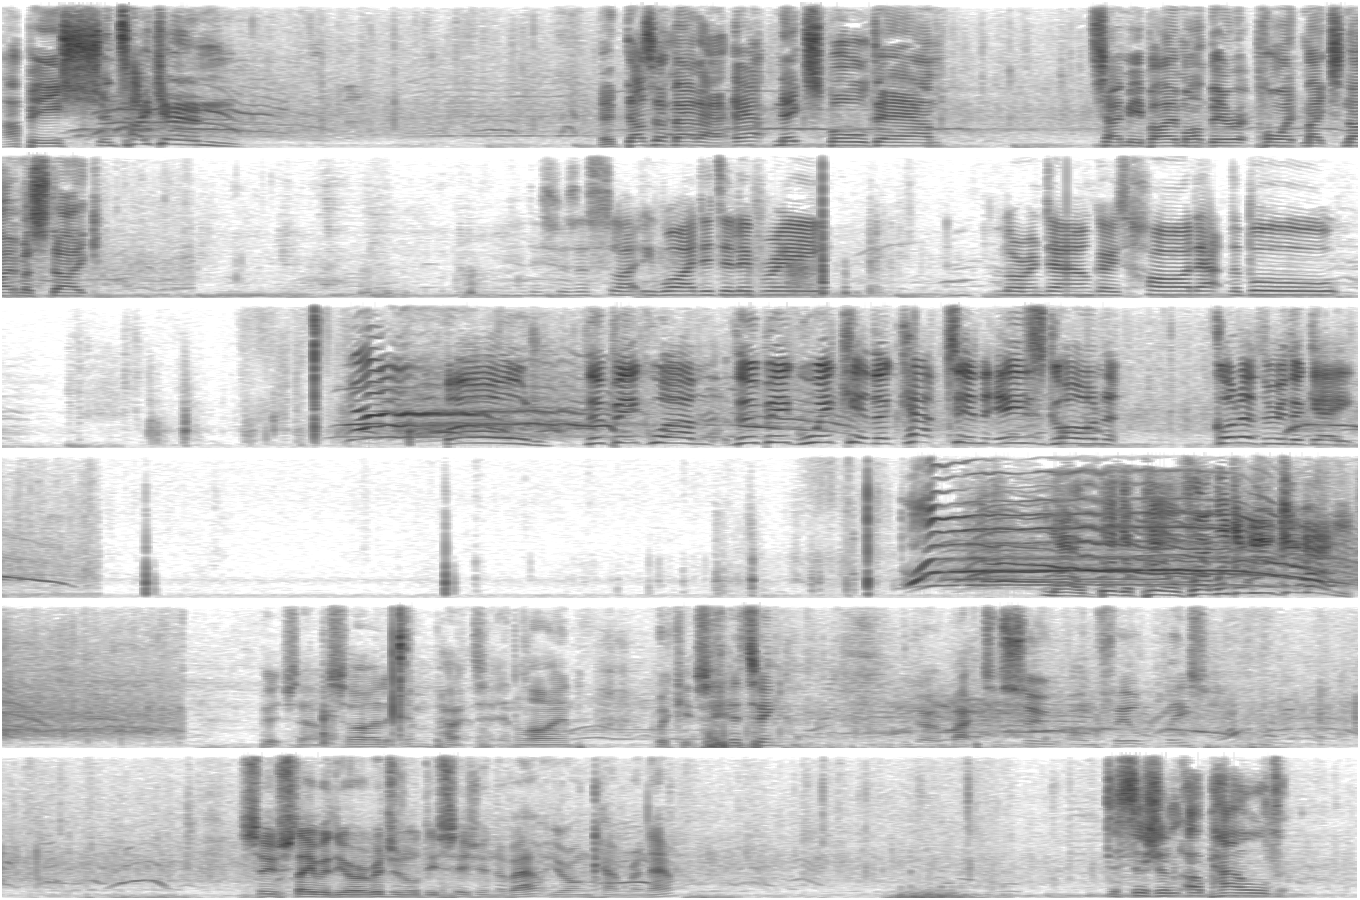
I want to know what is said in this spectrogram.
Uppish and taken. It doesn't matter. Out next ball down. Tammy Beaumont there at point makes no mistake. This was a slightly wider delivery. Lauren Down goes hard at the ball. Bowled, the big one, the big wicket. The captain is gone. Got her through the gate. Now big appeal for LBW given. Pitched outside, impact in line, wickets hitting. We'll go back to Sue on field, please. Sue, stay with your original decision of out. You're on camera now. Decision upheld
